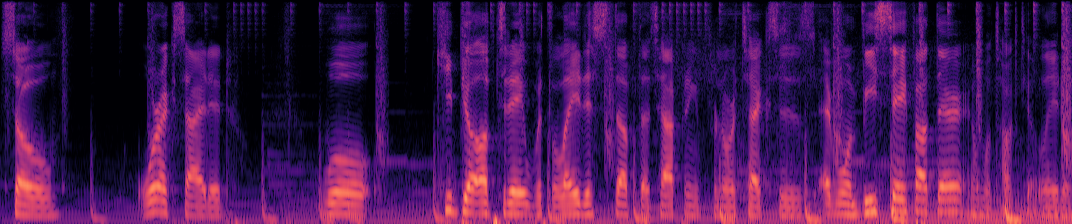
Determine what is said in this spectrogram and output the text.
So we're excited. We'll keep y'all up to date with the latest stuff that's happening for North Texas. Everyone be safe out there, and we'll talk to you later.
